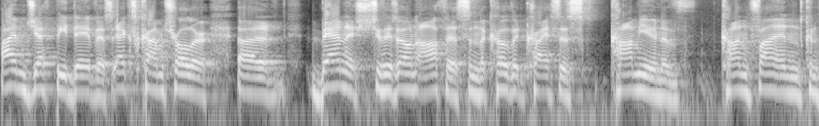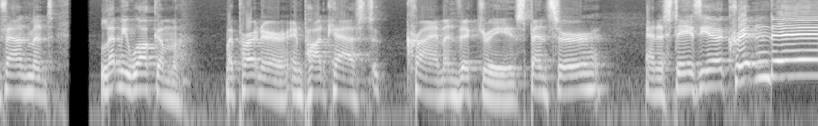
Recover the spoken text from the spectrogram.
I'm Jeff B. Davis, ex comptroller, uh, banished to his own office in the COVID crisis commune of confined confoundment. Let me welcome my partner in podcast crime and victory, Spencer Anastasia Crittenden.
